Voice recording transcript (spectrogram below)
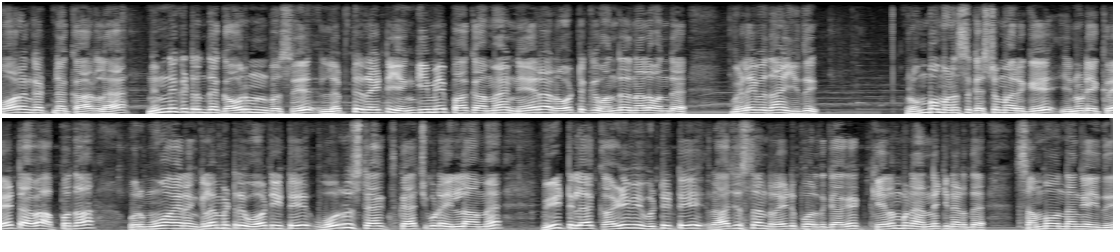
ஓரங்கட்டின காரில் நின்றுக்கிட்டு இருந்த கவர்மெண்ட் பஸ்ஸு லெஃப்ட் ரைட்டு எங்கேயுமே பார்க்காம நேராக ரோட்டுக்கு வந்ததுனால வந்த விளைவு தான் இது. ரொம்ப மனசு கஷ்டமா இருக்கு. என்னுடைய கிரேட்டாவை அப்பதான் ஒரு மூவாயிரம் கிலோமீட்டர் ஓட்டிட்டு ஒரு ஸ்டாக் ஸ்க்ராட்ச் கூட இல்லாமல் வீட்டில் கழுவி விட்டுட்டு ராஜஸ்தான் ரைடு போகிறதுக்காக கிளம்புன அன்னைக்கு நடந்த சம்பவம் தாங்க இது.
